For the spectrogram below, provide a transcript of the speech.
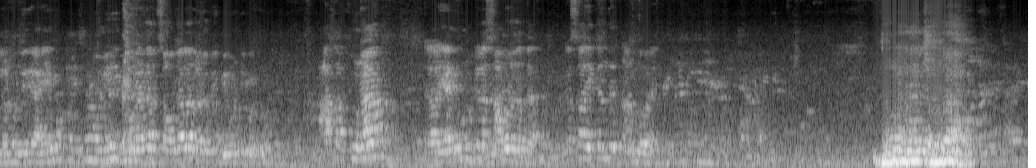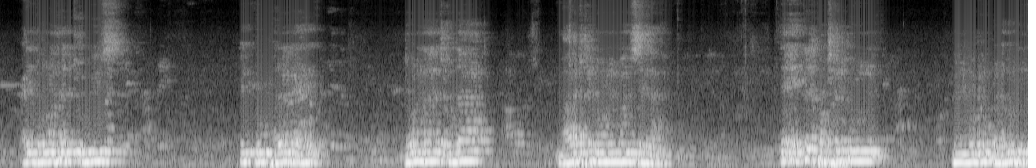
लढवलेली आहे. तुम्ही दोन हजार चौदा ला लढवली भिवंडी म्हणून. आता पुन्हा या निवडणुकीला सामोरं जातात. कसा एकंदरीत अनुभव आहे? हजार चौदा आणि दोन हजार चोवीस हे खूप फरक आहे. दोन हजार चौदा महाराष्ट्र नवनिर्माण सेना त्या एकच पक्षातून मी निवडणूक लढवली.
